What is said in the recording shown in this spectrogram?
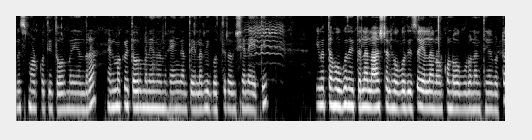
ಮಿಸ್ ಮಾಡ್ಕೋತೀವಿ ತವ್ರ ಮನೆ ಅಂದ್ರೆ. ಹೆಣ್ಮಕ್ಳಿಗೆ ತವ್ರ ಮನೆ ಅಂದ್ರೆ ಹೆಂಗೆ ಅಂತ ಎಲ್ಲರಿಗೂ ಗೊತ್ತಿರೋ ವಿಷಯನೇ ಐತಿ. ಇವತ್ತು ಹೋಗೋದೈತಲ್ಲ ಲಾಸ್ಟಲ್ಲಿ ಹೋಗೋ ದಿವಸ ಎಲ್ಲ ನೋಡ್ಕೊಂಡು ಹೋಗ್ಬಿಡೋಣ ಅಂತ ಹೇಳ್ಬಿಟ್ಟು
